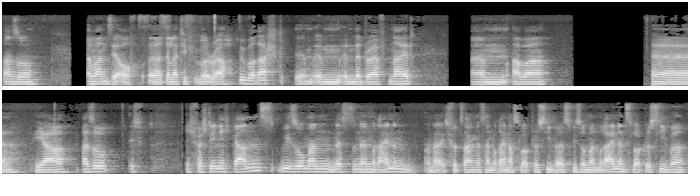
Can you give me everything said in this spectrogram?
also da waren sie auch äh, relativ überra überrascht im, im, in der Draft Night. Ähm, aber äh, ja, also ich, ich verstehe nicht ganz, wieso man das einen reinen, oder ich würde sagen, dass er ein reiner Slot Receiver ist, wieso man einen reinen Slot Receiver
